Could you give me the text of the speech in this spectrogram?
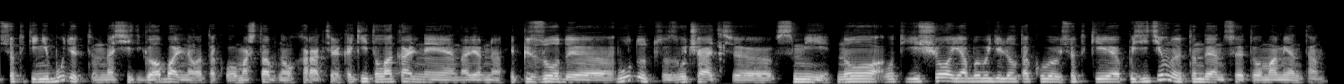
все-таки не будет носить глобального такого масштабного характера. Какие-то локальные, наверное, эпизоды будут звучать э, в СМИ, но вот еще я бы выделил такую все-таки позитивную тенденцию этого момента.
